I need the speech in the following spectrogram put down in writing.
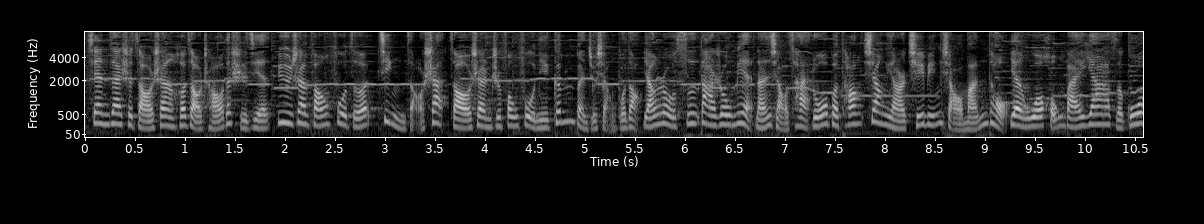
现在是早膳和早朝的时间。御膳房负责进早膳，早膳之丰富，你根本就想不到：羊肉丝、大肉面、南小菜、萝卜汤、象眼儿奇饼小馒头、燕窝红白鸭子锅。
